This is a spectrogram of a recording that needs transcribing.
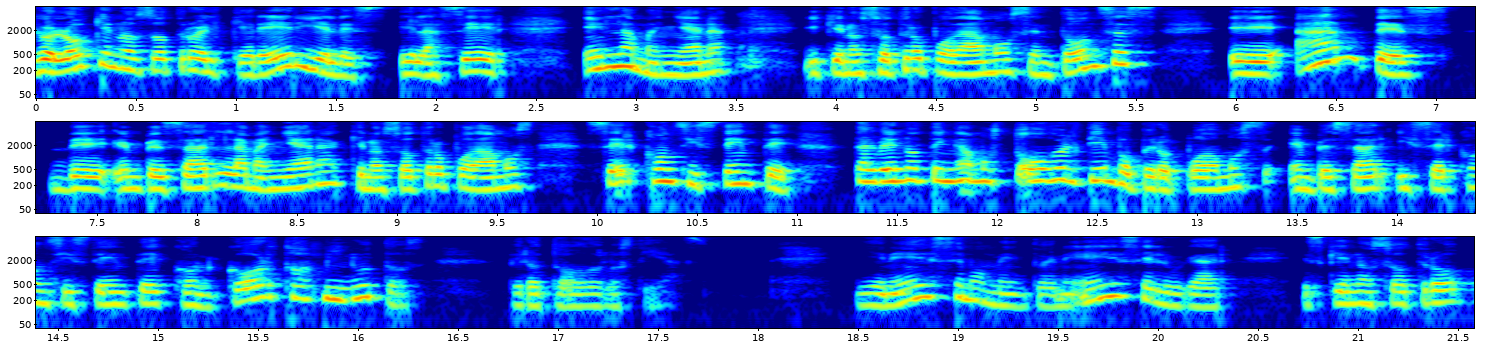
coloque nosotros el querer y el, el, hacer en la mañana y que nosotros podamos entonces, eh, antes de empezar la mañana, que nosotros podamos ser consistente. Tal vez no tengamos todo el tiempo, pero podamos empezar y ser consistente con cortos minutos pero todos los días. Y en ese momento, en ese lugar, es que nosotros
